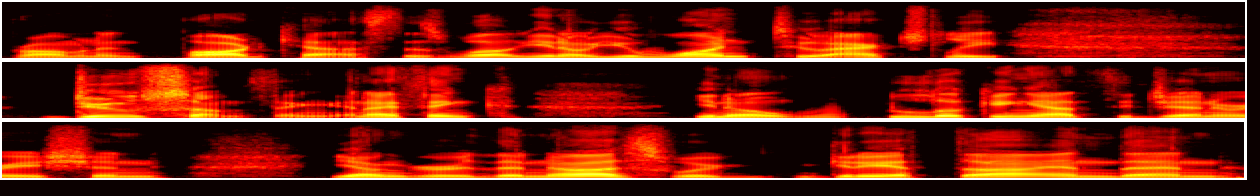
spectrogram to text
prominent podcast as well. You know, you want to actually do something, and I think you know, looking at the generation younger than us with Greta, and then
